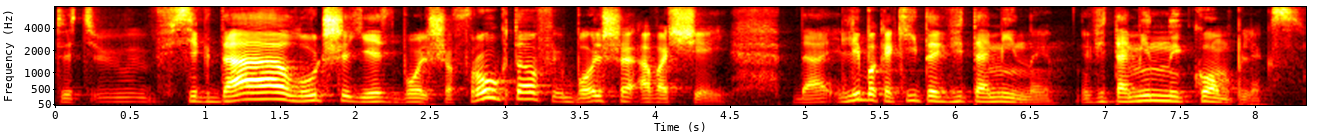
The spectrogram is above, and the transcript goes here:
то есть э, всегда лучше есть больше фруктов и больше овощей, да, либо какие-то витамины, витаминный комплекс,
